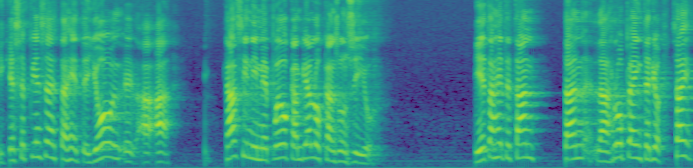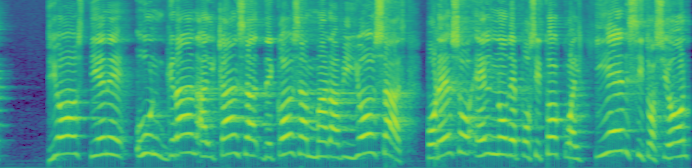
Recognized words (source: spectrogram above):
¿y qué se piensa de esta gente? Yo eh, casi ni me puedo cambiar los canzoncillos. Y esta gente están, tan la ropa interior. ¿Sabe? Dios tiene un gran alcance de cosas maravillosas. Por eso Él no depositó cualquier situación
